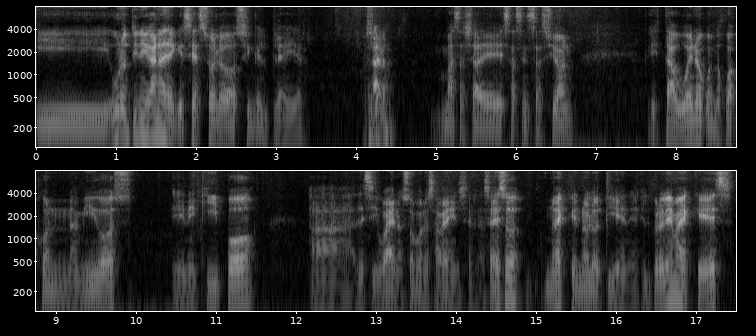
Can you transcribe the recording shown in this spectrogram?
y uno tiene ganas de que sea solo single player. O sea, Claro. más allá de esa sensación, está bueno cuando juegas con amigos en equipo a decir, bueno, somos los Avengers. O sea, eso no es que no lo tiene. El problema es que es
